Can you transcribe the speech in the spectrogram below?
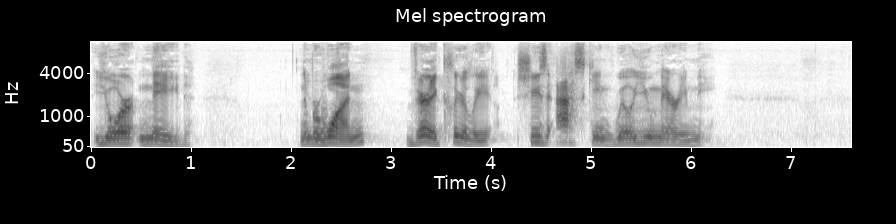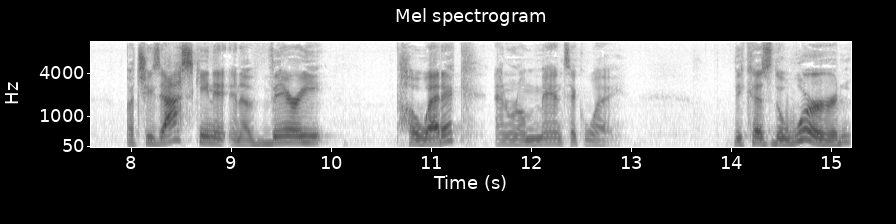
your maid. Number one, very clearly, she's asking, Will you marry me? But she's asking it in a very poetic and romantic way. Because the word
